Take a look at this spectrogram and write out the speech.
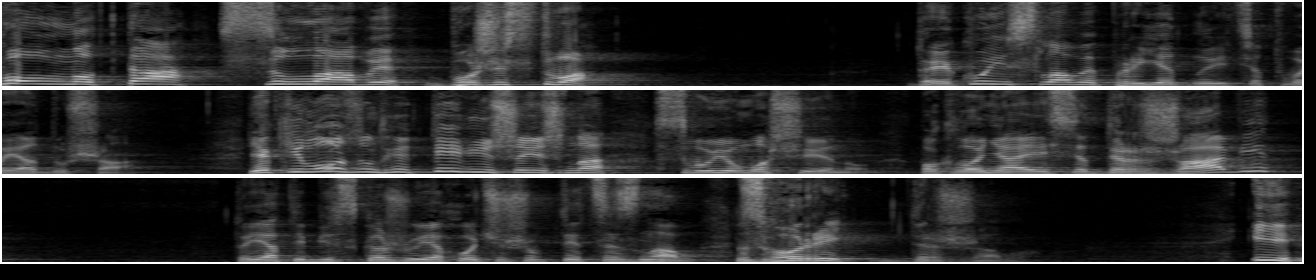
повнота слави Божества. До якої слави приєднується твоя душа? Які лозунги ти вішаєш на свою машину? поклоняєшся державі, то я тобі скажу, я хочу, щоб ти це знав. Згорить держава. І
